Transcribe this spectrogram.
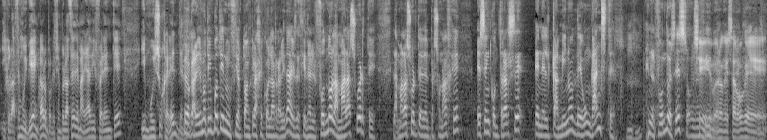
y que lo hace muy bien, claro, porque siempre lo hace de manera diferente y muy sugerente. ¿no? Pero que al mismo tiempo tiene un cierto anclaje con la realidad. Es decir, en el fondo la mala suerte, la mala suerte del personaje es encontrarse en el camino de un gángster. En el fondo es eso. Es Sí, decir, bueno, que es algo que,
